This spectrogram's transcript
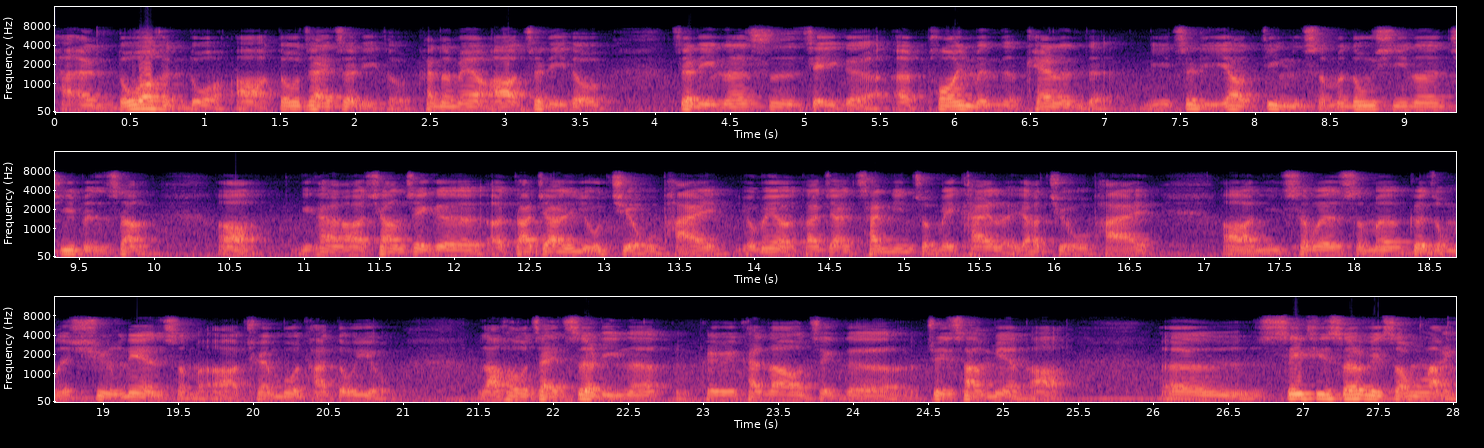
很多很多啊，都在这里头，看到没有啊？这里头，这里呢是这个 appointment calendar，你这里要定什么东西呢？基本上啊，你看啊，像这个呃，大家有酒牌有没有？大家餐厅准备开了要酒牌啊，你什么什么各种的训练什么啊，全部它都有。然后在这里呢，可以看到这个最上面啊，呃，City Service Online。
